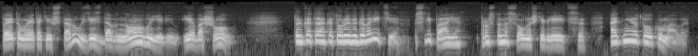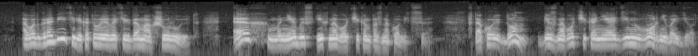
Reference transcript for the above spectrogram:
поэтому я таких старух здесь давно выявил и обошел. Только та, о которой вы говорите, слепая, просто на солнышке греется, от нее толку мало». А вот грабители, которые в этих домах шуруют, эх, мне бы с их наводчиком познакомиться. В такой дом без наводчика ни один вор не войдет.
